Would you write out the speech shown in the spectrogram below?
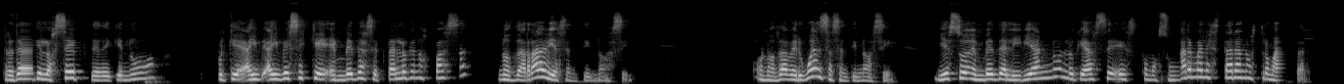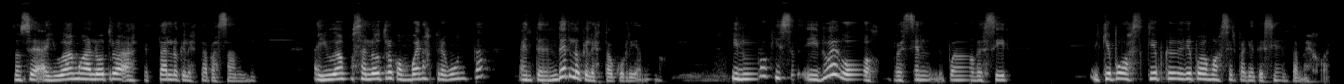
Tratar de que lo acepte, de que no, porque hay, hay veces que en vez de aceptar lo que nos pasa, nos da rabia sentirnos así. O nos da vergüenza sentirnos así. Y eso en vez de aliviarnos, lo que hace es como sumar malestar a nuestro malestar. Entonces ayudamos al otro a aceptar lo que le está pasando. Ayudamos al otro con buenas preguntas a entender lo que le está ocurriendo. Y luego, y luego recién podemos decir, ¿Y qué, podemos hacer para que te sientas mejor?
